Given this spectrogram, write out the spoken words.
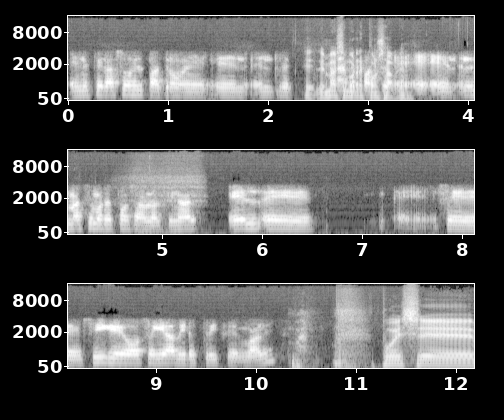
En este caso es el patrón, el, el, el, máximo responsable. El, máximo responsable. Al final, él se sigue o seguía directrices, ¿vale? Vale. Pues, eh,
